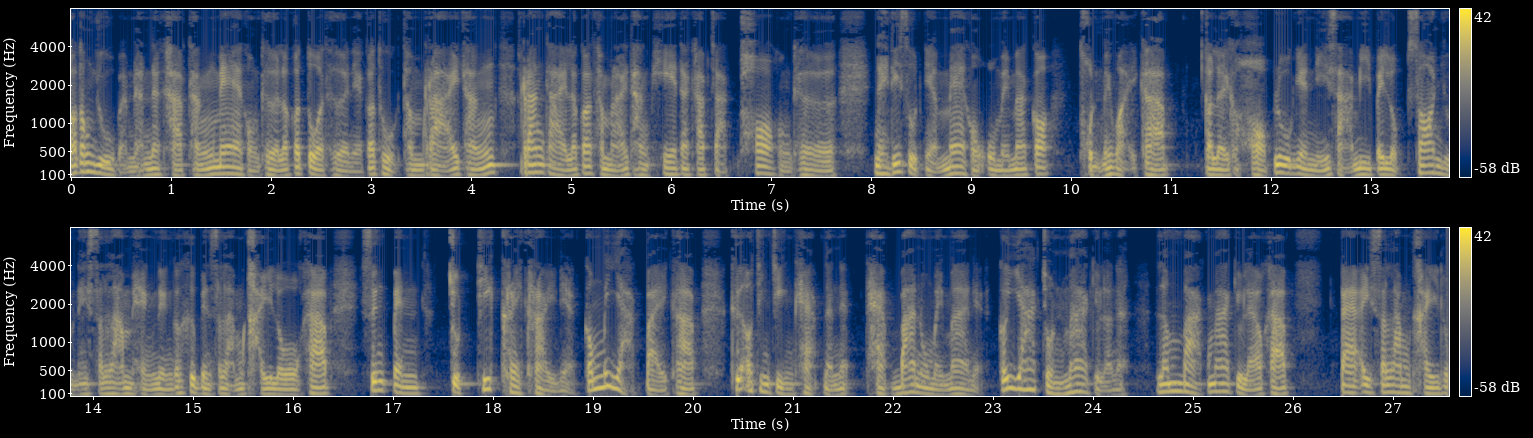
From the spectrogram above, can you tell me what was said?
ก็ต้องอยู่แบบนั้นนะครับทั้งแม่ของเธอแล้วก็ตัวเธอเนี่ยก็ถูกทำร้ายทั้งร่างกายแล้วก็ทำร้ายทางเพศนะครับ จากพ่อของเธอ ในที่สุดเนี่ยแม่ของโอไมมาก็ทนไม่ไหวครับก็เลยหอบลูกเนี่ยหนีสามีไปหลบซ่อนอยู่ในสลัมแห่งหนึ่งก็คือเป็นสลัมไคโลครับ ซึ่งเป็นจุดที่ใครๆเนี่ยก็ไม่อยากไปครับ คือเอาจริง ๆ แถบนั้นเนี่ยแถบบ้านโอไมมาเนี่ยก็ยากจนมากอยู่แล้วนะ ลำบากมากอยู่แล้วครับ แต่ไอสลัมไคโร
